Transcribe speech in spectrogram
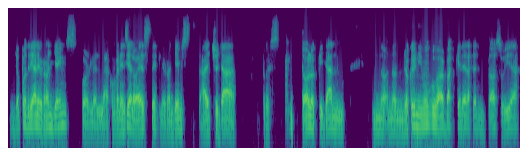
yo pondría a LeBron James por la conferencia del oeste. LeBron James ha hecho ya pues todo lo que ya no, no, yo creo que ningún jugador va a querer hacer en toda su vida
